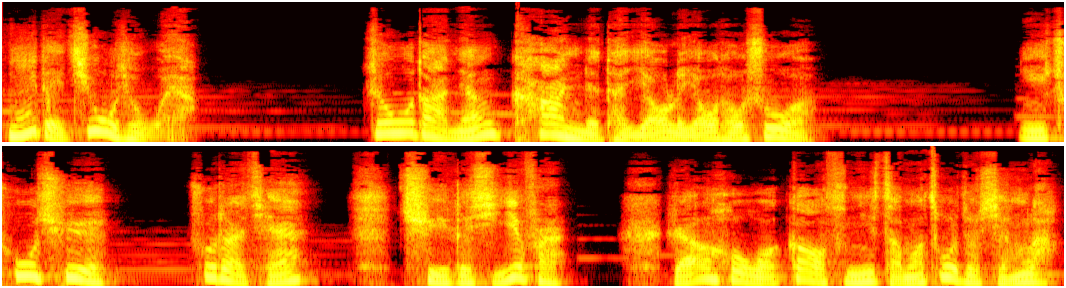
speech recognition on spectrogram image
你得救救我呀！”周大娘看着他，摇了摇头说。你出去出点钱，娶个媳妇儿，然后我告诉你怎么做就行了。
